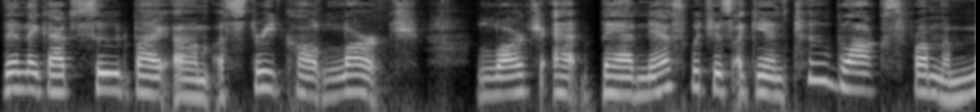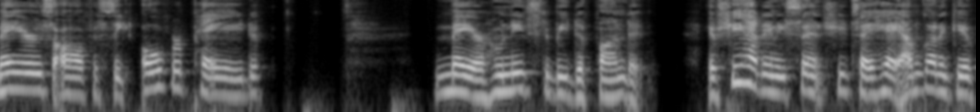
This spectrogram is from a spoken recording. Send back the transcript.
Then they got sued by um, a street called Larch Larch at Van Ness, which is again two blocks from the mayor's office, the overpaid mayor who needs to be defunded. If she had any sense, she'd say, Hey, I'm going to give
